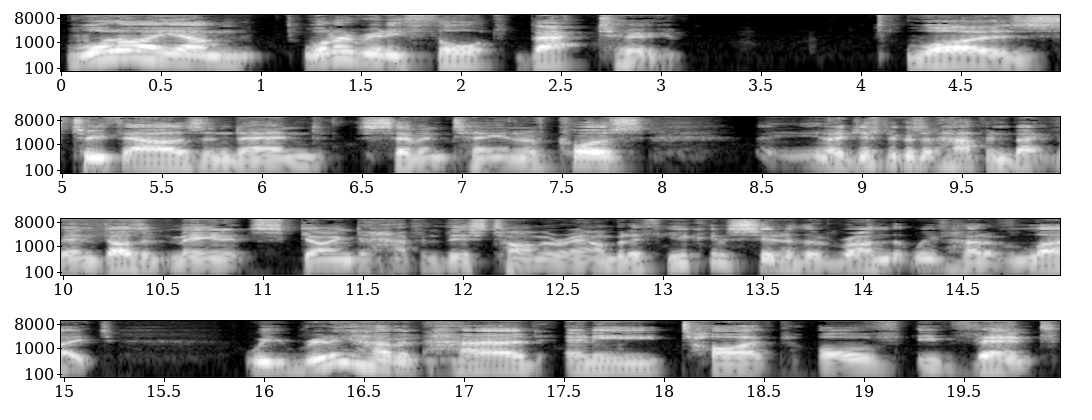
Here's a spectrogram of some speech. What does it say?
what I um what I really thought back to was 2017, and of course, you know, just because it happened back then doesn't mean it's going to happen this time around. But if you consider the run that we've had of late, we really haven't had any type of event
